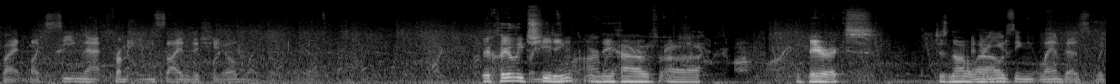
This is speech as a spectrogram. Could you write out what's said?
but like seeing that from inside the shield, like They're clearly cheating, and they have uh, a barracks, which is not and they're using lambdas, which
